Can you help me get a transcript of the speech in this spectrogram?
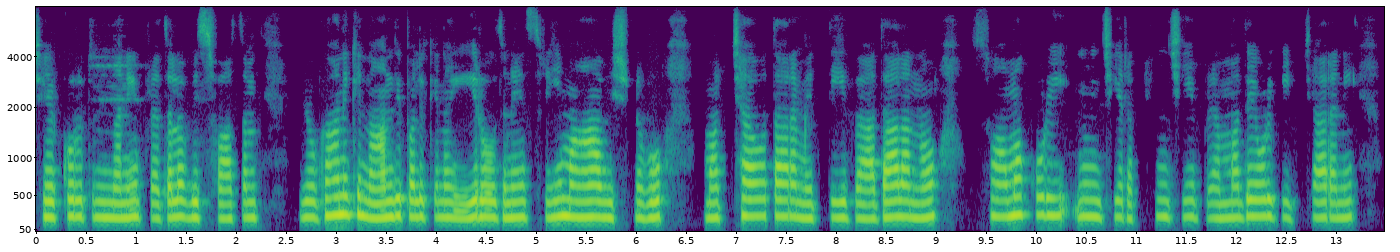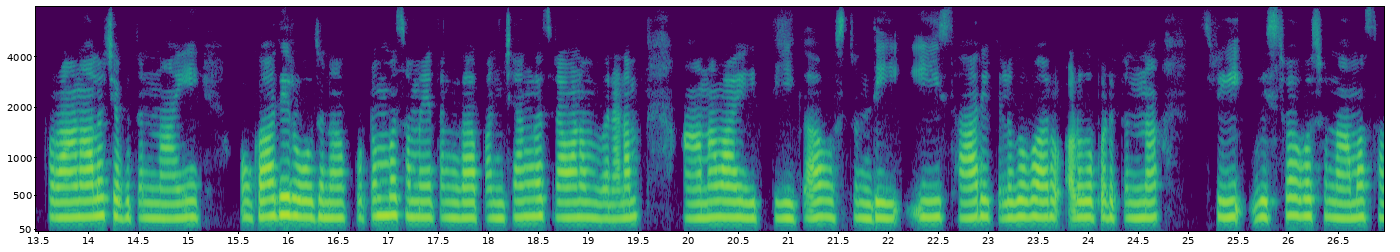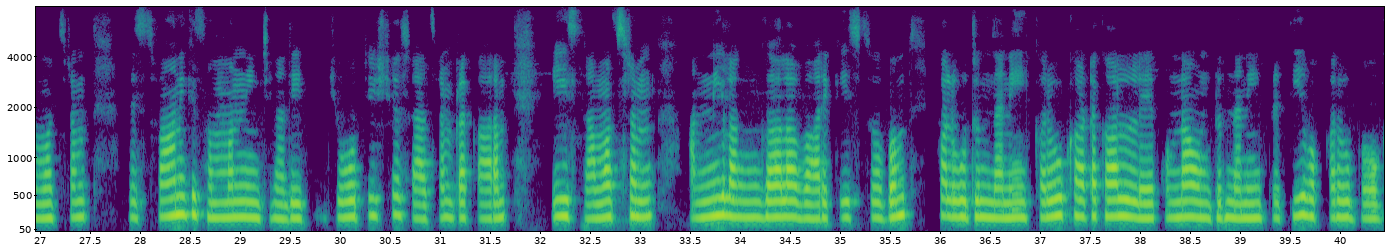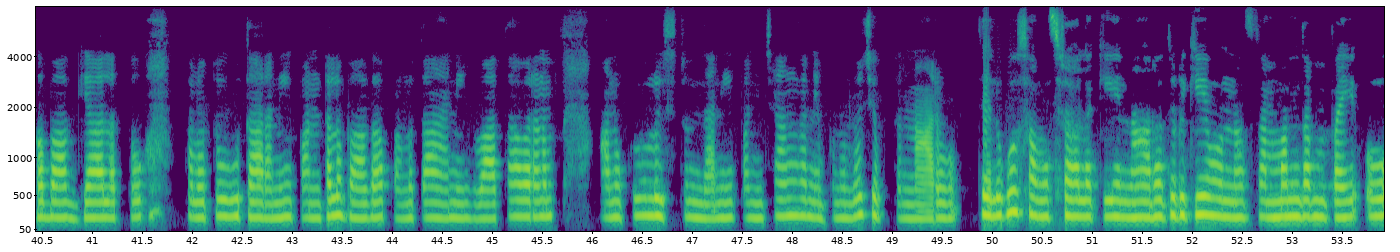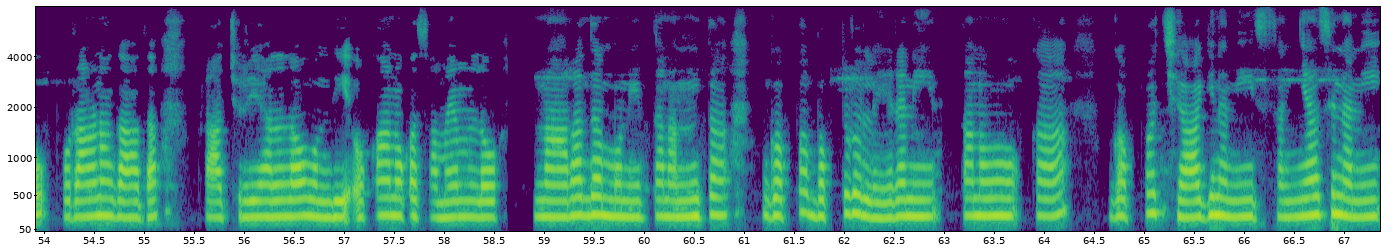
చేకూరుతుందని ప్రజల విశ్వాసం. యుగానికి నాంది పలికిన ఈ రోజునే శ్రీ మహావిష్ణువు మత్స్యావతారమెత్తి వేదాలను సోమకుడి నుంచి రక్షించి బ్రహ్మదేవుడికి ఇచ్చారని పురాణాలు చెబుతున్నాయి. ఉగాది రోజున కుటుంబ సమేతంగా పంచాంగ శ్రవణం వినడం ఆనవాయితీగా వస్తుంది ఈసారి తెలుగువారు అడుగుపడుతున్న శ్రీ విశ్వవసునామ సంవత్సరం విశ్వానికి సంబంధించినది. జ్యోతిష్య శాస్త్రం ప్రకారం ఈ సంవత్సరం అన్ని రంగాల వారికి శుభం కలుగుతుందని, కరువు కాటకాలు లేకుండా ఉంటుందని, ప్రతి ఒక్కరూ భోగభాగ్యాలతో తొలతూగుతారని పంటలు బాగా పండుతాయని, వాతావరణం అనుకూలిస్తుందని పంచాంగ నిపుణులు చెబుతున్నారు. తెలుగు సంవత్సరాలకి నారదుడికి ఉన్న సంబంధంపై ఓ పురాణ గాథ ప్రాచుర్యంలో ఉంది. ఒకానొక సమయంలో నారదముని తనంత గొప్ప భక్తుడు లేడని, తానొక గొప్ప త్యాగినని, సన్యాసినని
